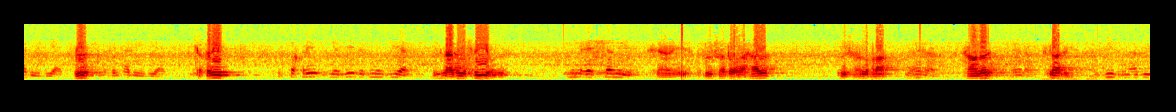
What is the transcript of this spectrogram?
أبي زياد. من أبي زياد. تقريب؟ التقريب يزيد بن زياد بعد مصري ولا من الشامية نسخة هذا النسخة الأخرى نعم. هذا؟ نعم. كافي يزيد بن أبي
